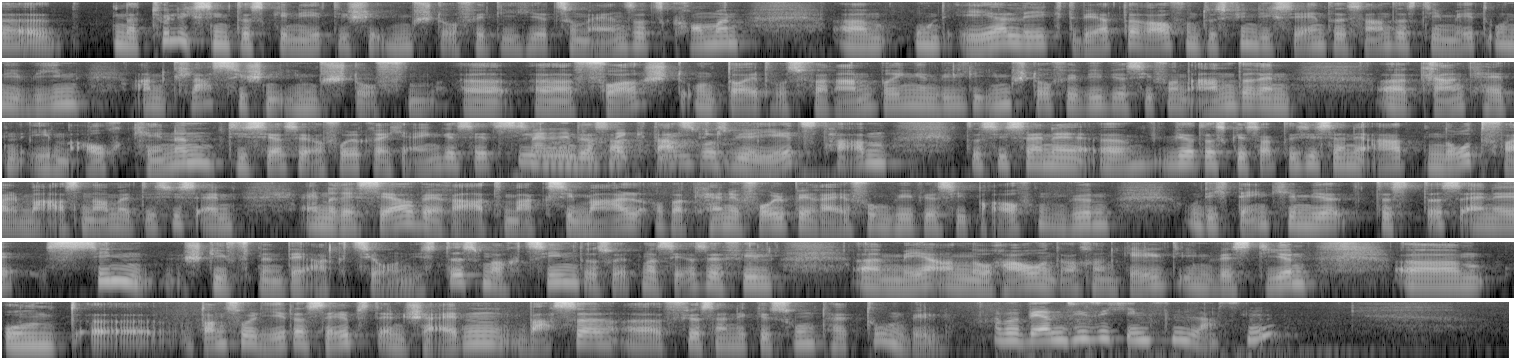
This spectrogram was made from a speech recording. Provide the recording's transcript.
Natürlich sind das genetische Impfstoffe, die hier zum Einsatz kommen. Ähm, und er legt Wert darauf, und das finde ich sehr interessant, dass die Med-Uni Wien an klassischen Impfstoffen äh, äh, forscht und da etwas voranbringen will. Die Impfstoffe, wie wir sie von anderen äh, Krankheiten eben auch kennen, die sehr, sehr erfolgreich eingesetzt sind. Und er sagt, das, was wir jetzt haben, das ist eine, wie hat das gesagt, das ist eine Art Notfallmaßnahme. Das ist ein, ein Reserverat maximal, aber keine Vollbereifung, wie wir sie brauchen würden. Und ich denke mir, dass das eine sinnstiftende Aktion ist. Das macht Sinn, da sollte man sehr, sehr viel äh, mehr an Know-how und auch an Geld investieren. Ähm, und äh, dann soll jeder selbst entscheiden, was er äh, für seine Gesundheit tun will. Aber werden Sie sich impfen lassen?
